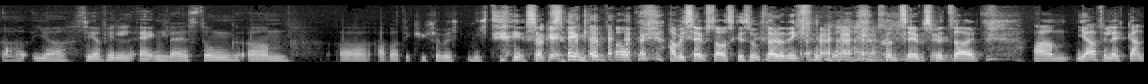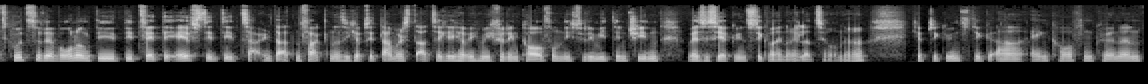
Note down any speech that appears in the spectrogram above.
Äh, ja, sehr viel Eigenleistung. Ähm, äh, aber die Küche habe ich nicht selbst okay. eingebaut. habe ich selbst ausgesucht allerdings und selbst bezahlt. Ähm, ja, vielleicht ganz kurz zu der Wohnung, die, die ZDFs, die, die Zahlen, Daten, Fakten. Also ich habe sie damals tatsächlich, habe ich mich für den Kauf und nicht für die Miete entschieden, weil sie sehr günstig war in Relation. Ja. Ich habe sie günstig äh, einkaufen können.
